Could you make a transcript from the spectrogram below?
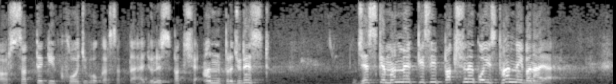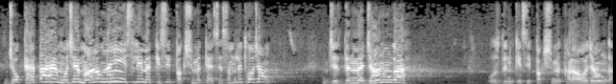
और सत्य की खोज वो कर सकता है जो निष्पक्ष अनप्रजुडिस्ट जिसके मन में किसी पक्ष ने कोई स्थान नहीं बनाया है। जो कहता है, मुझे मालूम नहीं, इसलिए मैं किसी पक्ष में कैसे सम्मिलित हो जाऊँ? जिस दिन मैं जानूँगा, उस दिन किसी पक्ष में खड़ा हो जाऊँगा।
